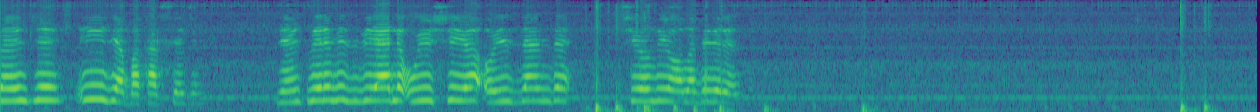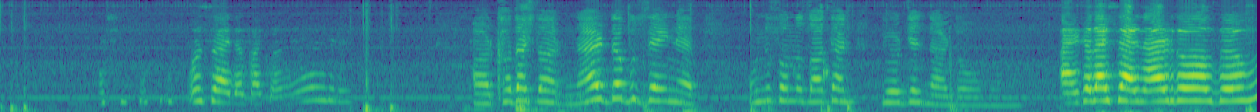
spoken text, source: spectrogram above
Bence iyice bak Asya'cığım. Renklerimiz bir yerle uyuşuyor. O yüzden de şey oluyor olabiliriz. o sayede saklanıyor olabiliriz. Arkadaşlar nerede bu Zeynep? Onun sonunda zaten göreceğiz nerede olduğunu. Arkadaşlar nerede olduğumu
